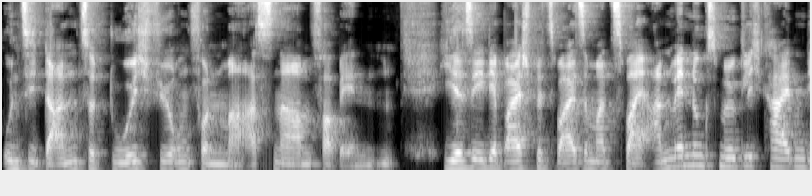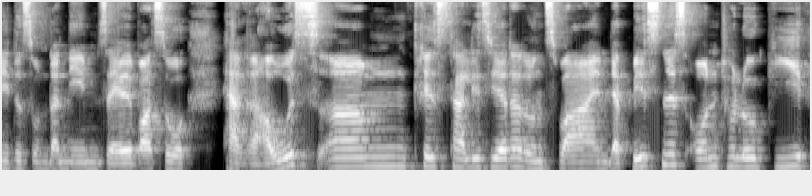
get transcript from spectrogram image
und sie dann zur Durchführung von Maßnahmen verwenden. Hier seht ihr beispielsweise mal zwei Anwendungsmöglichkeiten, die das Unternehmen selber so herauskristallisiert ähm, hat, und zwar in der Business-Ontologie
